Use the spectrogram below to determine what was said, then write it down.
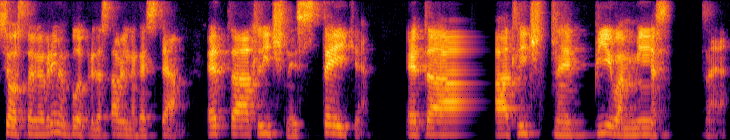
все остальное время было предоставлено гостям. Это отличные стейки, это отличное пиво местное,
